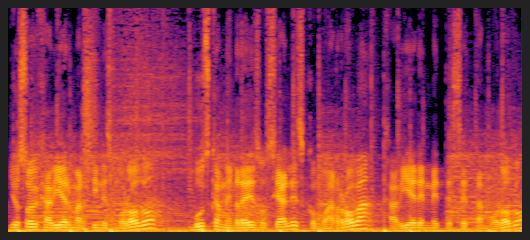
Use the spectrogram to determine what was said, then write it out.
Yo soy Javier Martínez Morodo. Búscame en redes sociales como arroba Javier MTZ Morodo.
